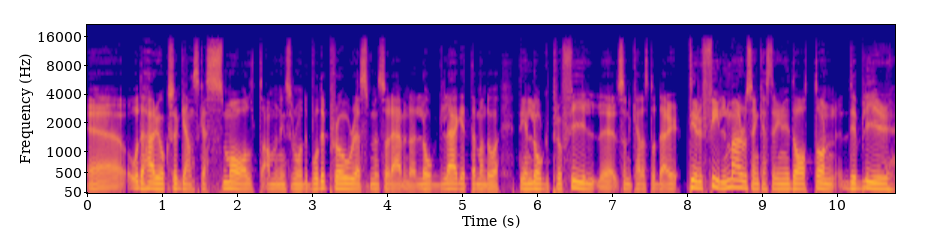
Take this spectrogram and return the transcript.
Eh, och det här är också ganska smalt användningsområde, både ProRes men så är det även det loggläget där man då, det är en loggprofil eh, som det kallas då, där det du filmar och sen kastar in i datorn, det blir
